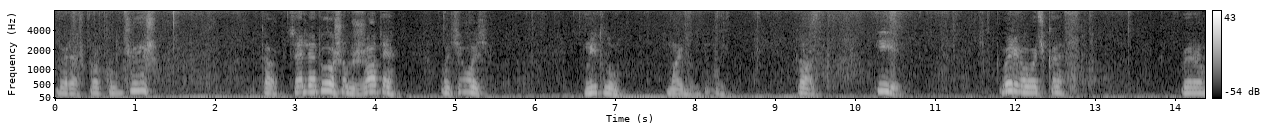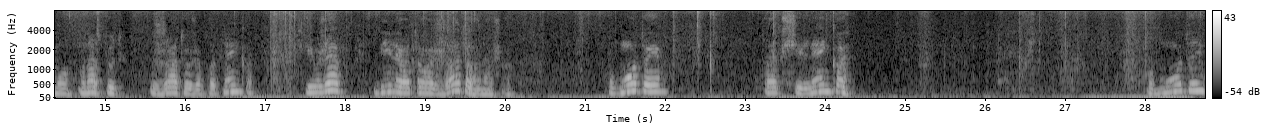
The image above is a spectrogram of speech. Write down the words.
береш, прокручуєш. Так, це для того, щоб зжати оцю ось мітлу майбутню. Так. І вирьовочка беремо. У нас тут зжато вже плотненько. І вже біля того зжатого нашого обмотуємо так щільненько. Обмотуємо.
